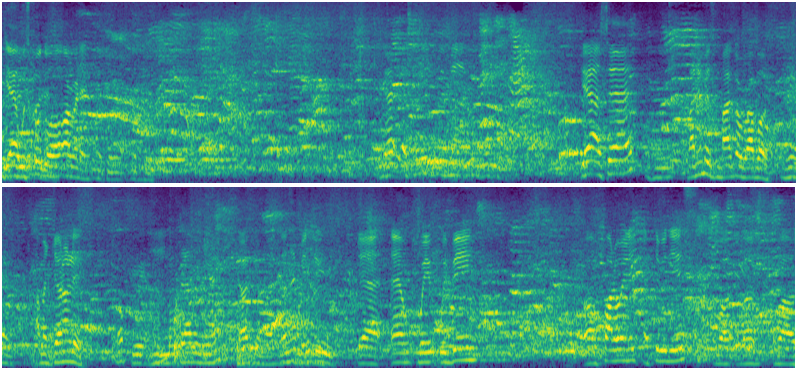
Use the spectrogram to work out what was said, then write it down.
Yeah, we spoke to her already. Yeah. Yeah, I said, my name is Margaret Roberts. Yeah. I'm a journalist. Okay. Mm-hmm. Yeah. Yeah, nice to meet you. Yeah, and we, we've been uh, following activities about, about, about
